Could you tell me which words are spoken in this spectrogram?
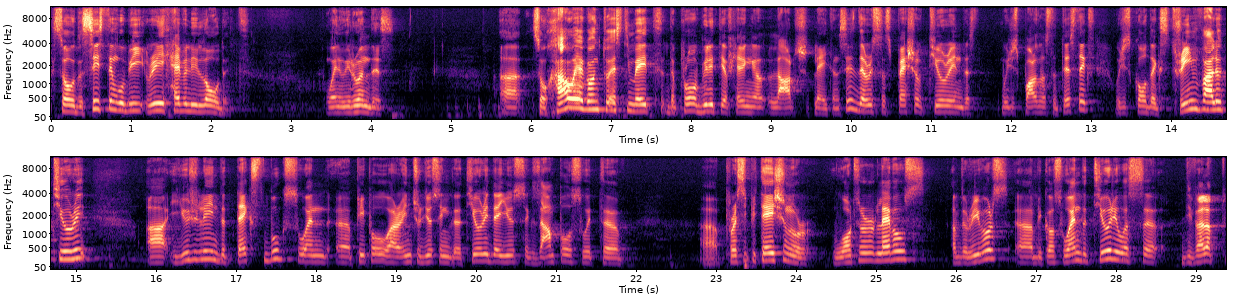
So the system will be really heavily loaded when we run this. Uh, so how we are going to estimate the probability of having a large latencies? There is a special theory in this, which is part of the statistics, which is called the extreme value theory. Uh, usually in the textbooks, when uh, people are introducing the theory, they use examples with uh, uh, precipitation or water levels of the rivers, because when the theory was developed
